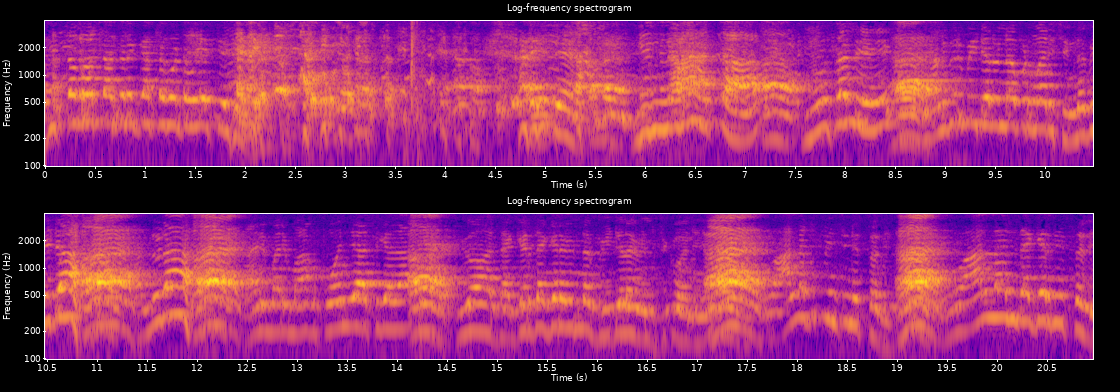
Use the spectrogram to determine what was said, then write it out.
గిట్ట మాట్లాడితేనే గట్ల కొంట అయితే నిన్న అత్త ముసలి బిడ్డలు ఉన్నప్పుడు మరి చిన్న బిడ్డ అల్లుడా? అని మరి మాకు ఫోన్ చేస్తుంది కదా. ఇగో దగ్గర దగ్గర ఉన్న బిడ్డలు పిలుచుకొని వాళ్ళకు పింఛనిస్తుంది వాళ్ళని దగ్గర తీస్తుంది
